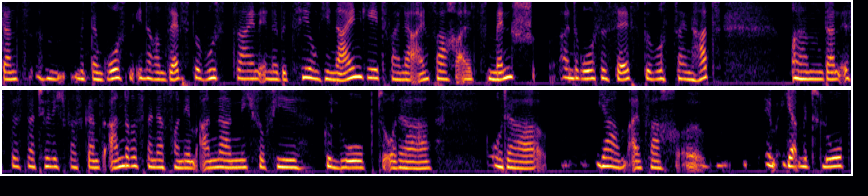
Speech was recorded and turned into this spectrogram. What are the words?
ganz ähm, mit einem großen inneren Selbstbewusstsein in eine Beziehung hineingeht, weil er einfach als Mensch ein großes Selbstbewusstsein hat, ähm, dann ist es natürlich was ganz anderes, wenn er von dem anderen nicht so viel gelobt oder oder ja einfach äh, ja mit Lob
